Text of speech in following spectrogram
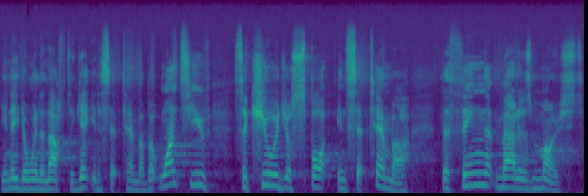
you need to win enough to get you to September. But once you've secured your spot in September, the thing that matters most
